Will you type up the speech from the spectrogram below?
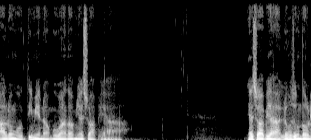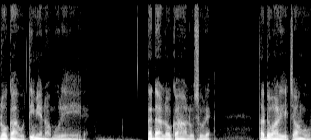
အလုံးကိုသိမြင်တော်မူပါသောမြတ်စွာဘုရားမြတ်စွာဘုရားလုံးစုံသောလောကကိုသိမြင်တော်မူတယ်တဲ့တတ္တလောကလို့ဆိုတဲ့တတ္တဝါတွေအကြောင်းကို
